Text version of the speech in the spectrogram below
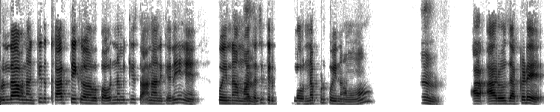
బృందావనంకి కార్తీక పౌర్ణమికి స్నానానికని పోయినాం మాతాజీ తిరుపతిలో ఉన్నప్పుడు పోయినాము. ఆ, రోజు అక్కడే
